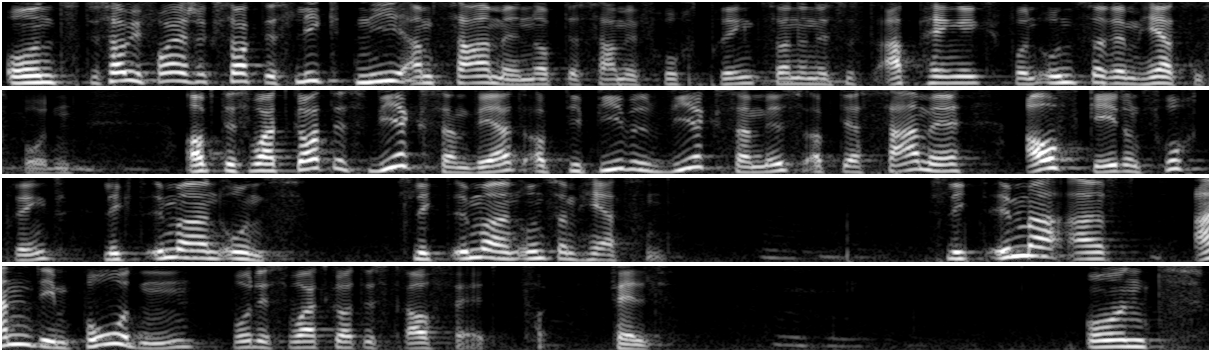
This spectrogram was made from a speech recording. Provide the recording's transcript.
Und das habe ich vorher schon gesagt, es liegt nie am Samen, ob der Same Frucht bringt, sondern es ist abhängig von unserem Herzensboden. Ob das Wort Gottes wirksam wird, ob die Bibel wirksam ist, ob der Same aufgeht und Frucht bringt, liegt immer an uns. Es liegt immer an unserem Herzen. es liegt immer auf, an dem Boden, wo das Wort Gottes drauf fällt. Und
